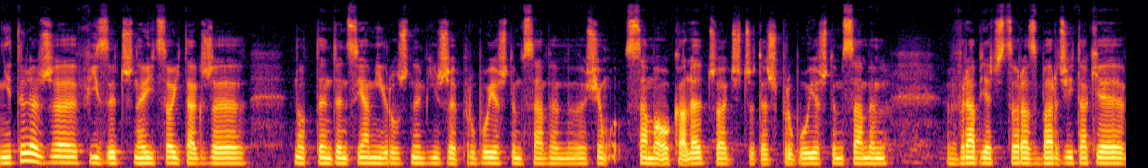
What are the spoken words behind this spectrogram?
nie tyle, że fizycznej, co i także no, tendencjami różnymi, że próbujesz tym samym się samo okaleczać, czy też próbujesz tym samym wrabiać coraz bardziej takie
